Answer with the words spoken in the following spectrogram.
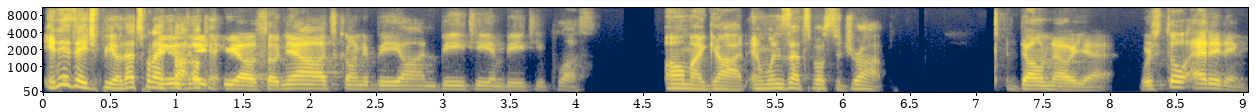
It is HBO. That's what it I thought. Okay. HBO. So now it's going to be on BT and BT Plus. Oh my god! And when is that supposed to drop? Don't know yet. We're still editing.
